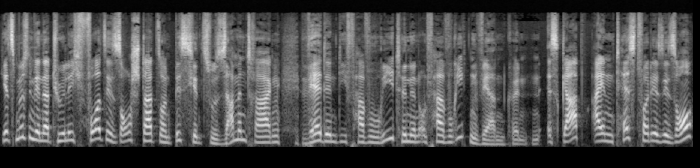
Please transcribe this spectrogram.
Jetzt müssen wir natürlich vor Saisonstart so ein bisschen zusammentragen, wer denn die Favoritinnen und Favoriten werden könnten. Es gab einen Test vor der Saison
